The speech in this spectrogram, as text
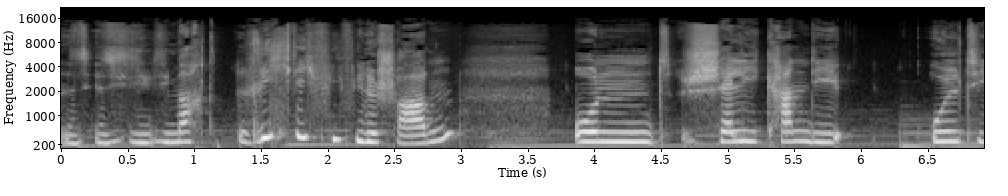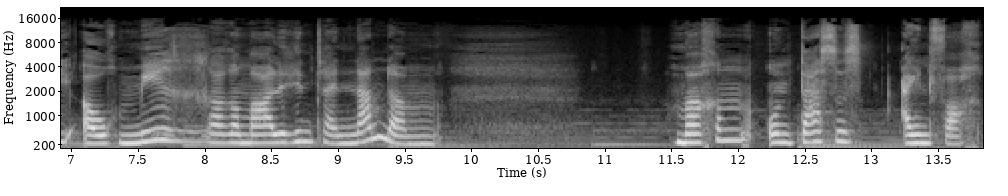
sie, sie, macht richtig viel, viele Schaden. Und Shelly kann die Ulti auch mehrere Male hintereinander machen und das ist einfach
